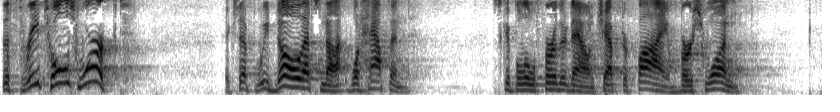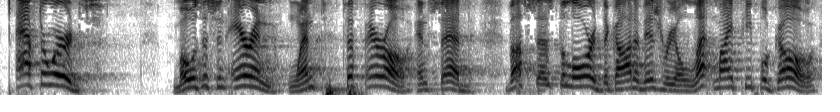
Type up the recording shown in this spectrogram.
The three tools worked. Except we know that's not what happened. Skip a little further down, chapter 5, verse 1. Afterwards, Moses and Aaron went to Pharaoh and said, Thus says the Lord, the God of Israel, let my people go,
